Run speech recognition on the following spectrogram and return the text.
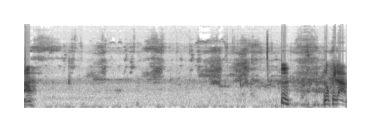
เอาอืม นกพิราบ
